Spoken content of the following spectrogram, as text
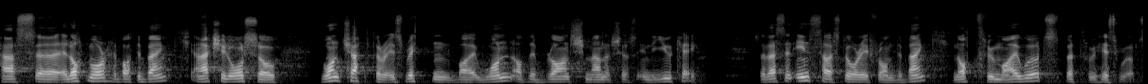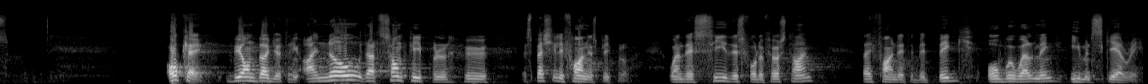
has uh, a lot more about the bank, and actually also one chapter is written by one of the branch managers in the UK. So that's an inside story from the bank, not through my words, but through his words. Okay, beyond budgeting. I know that some people who, especially finance people, when they see this for the first time, they find it a bit big, overwhelming, even scary.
